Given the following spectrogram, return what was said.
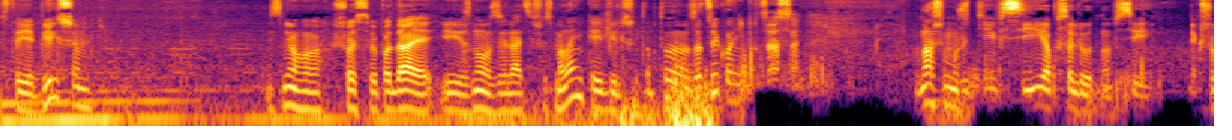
стає більшим. З нього щось випадає і знову з'являється щось маленьке і більше. Тобто зациклені процеси в нашому житті всі, абсолютно всі. Якщо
